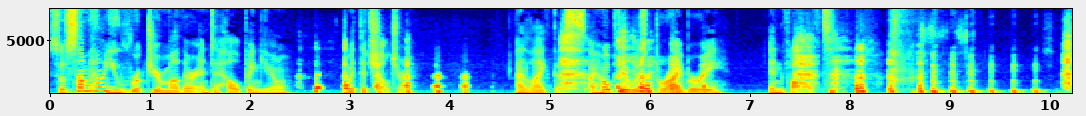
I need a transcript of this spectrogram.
So, somehow you rooked your mother into helping you with the children. I like this. I hope there was bribery involved.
